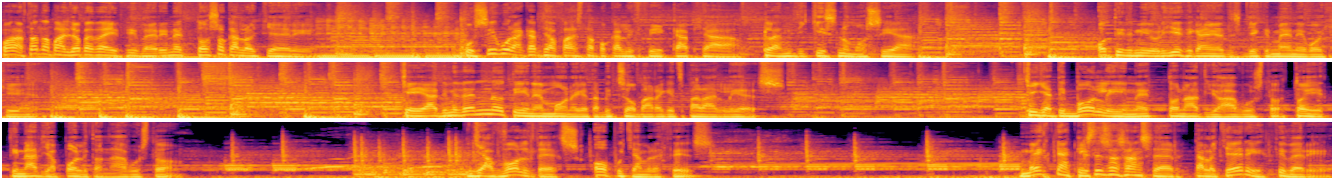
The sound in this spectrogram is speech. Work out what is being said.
Λοιπόν, αυτά τα παλιόπαιδα η Θήβερ είναι τόσο καλοκαίρι που σίγουρα κάποια φάση θα αποκαλυφθεί κάποια πλανητική συνωμοσία ότι δημιουργήθηκαν για τη συγκεκριμένη εποχή. Και η άτιμη δεν είναι ότι είναι μόνο για τα πιτσόμπαρα και τις παραλίες. Και για την πόλη είναι τον άδειο Αύγουστο, το, την άδεια πόλη τον Αύγουστο. Για βόλτες όπου και αν βρεθείς. Μέχρι και αν κλειστείς ασανσέρ, καλοκαίρι, θύβερη.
